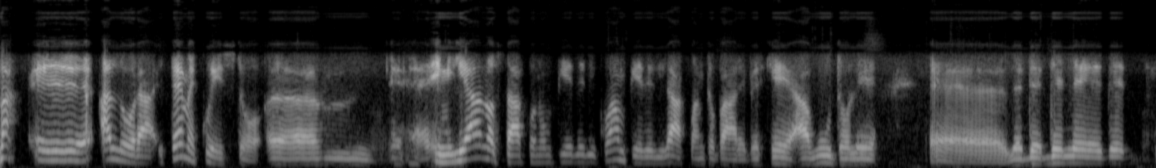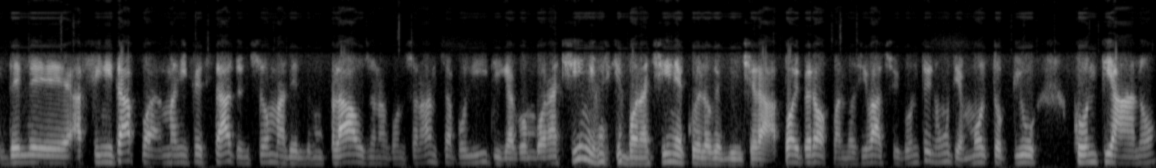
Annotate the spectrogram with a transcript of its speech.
Ma eh, allora il tema è questo, ehm, eh, Emiliano sta con un piede di qua, un piede di là a quanto pare, perché ha avuto le, eh, de- de- delle, de- delle affinità, ha manifestato insomma del, un plauso, una consonanza politica con Bonaccini, perché Bonaccini è quello che vincerà. Poi però quando si va sui contenuti è molto più contiano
